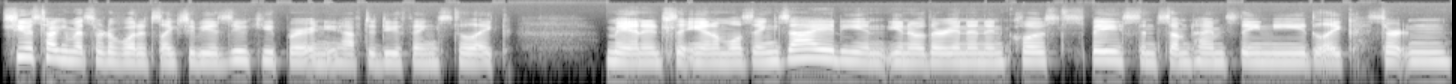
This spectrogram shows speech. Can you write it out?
she was talking about sort of what it's like to be a zookeeper and you have to do things to like manage the animals' anxiety and you know, they're in an enclosed space and sometimes they need like certain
